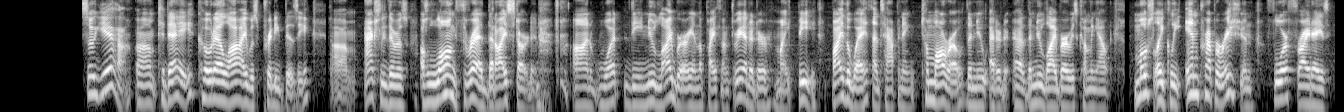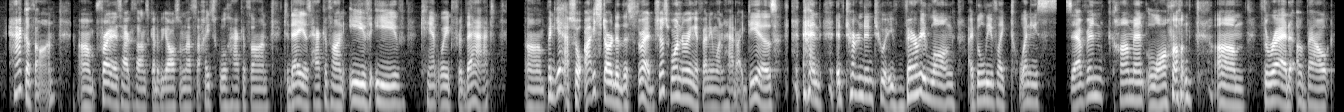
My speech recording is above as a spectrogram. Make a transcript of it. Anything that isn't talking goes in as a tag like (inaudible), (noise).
so yeah, um, today Code Li was pretty busy. Um, actually, there was a long thread that I started (laughs) on what the new library in the Python 3 editor might be. By the way, that's happening tomorrow. The new editor, uh, the new library is coming out, most likely in preparation for Friday's hackathon. Um, Friday's hackathon is going to be awesome. That's the high school hackathon. Today is Hackathon Eve Eve. Can't wait for that. Um, but yeah, so I started this thread just wondering if anyone had ideas, (laughs) and it turned into a very long, I believe like 27 comment (laughs) long um, thread about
